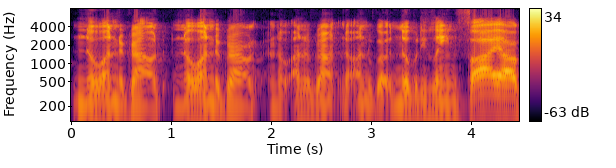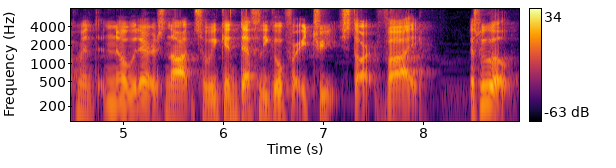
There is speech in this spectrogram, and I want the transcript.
no underground, no underground, no underground, no underground. Nobody playing Vi augment. No, there is not. So we can definitely go for a three star Vi. Because we will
